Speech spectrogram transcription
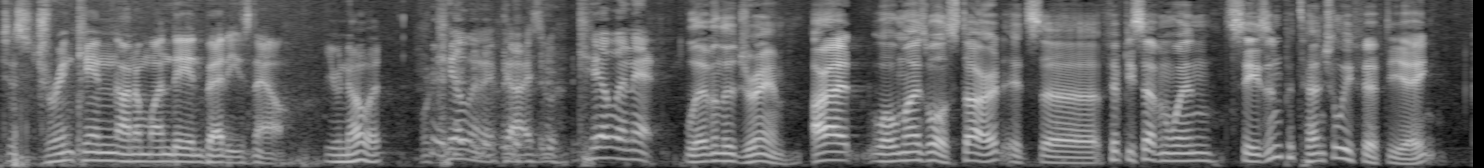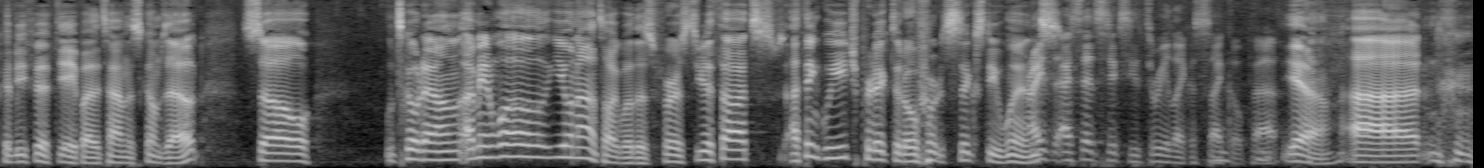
Just drinking on a Monday in Betty's now. You know it. We're killing it, guys. We're killing it. Living the dream. All right. Well, we might as well start. It's a 57 win season, potentially 58. Could be 58 by the time this comes out. So let's go down. I mean, well, you and I will talk about this first. Your thoughts? I think we each predicted over 60 I, wins. I said 63 like a psychopath. yeah. Uh,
